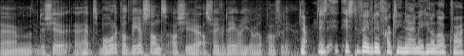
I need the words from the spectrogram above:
Um, dus je hebt behoorlijk wat weerstand als je als VVD hier wil profileren. Ja, is, is de VVD-fractie in Nijmegen dan ook qua,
